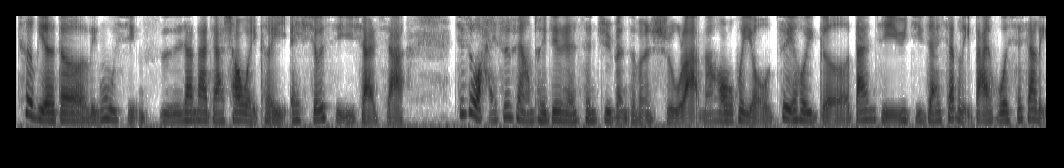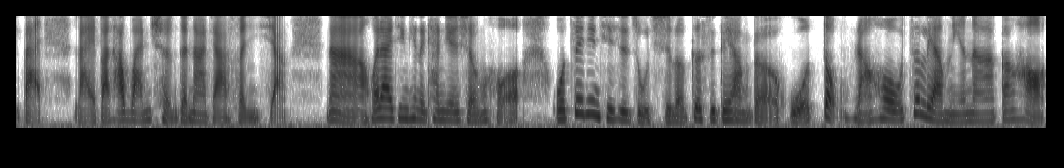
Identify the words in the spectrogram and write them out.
特别的领悟省思，让大家稍微可以诶休息一下下。其实我还是非常推荐《人生剧本》这本书啦，然后会有最后一个单集，预计在下个礼拜或下下礼拜来把它完成，跟大家分享。那回来今天的看见生活，我最近其实主持了各式各样的活动，然后这两年呢、啊，刚好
